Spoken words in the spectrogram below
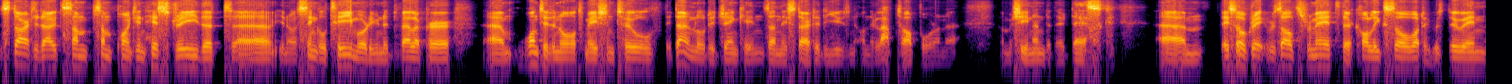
started out some some point in history that uh, you know a single team or even a developer um, wanted an automation tool. They downloaded Jenkins and they started using it on their laptop or on a, a machine under their desk. Um, they saw great results from it. Their colleagues saw what it was doing,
